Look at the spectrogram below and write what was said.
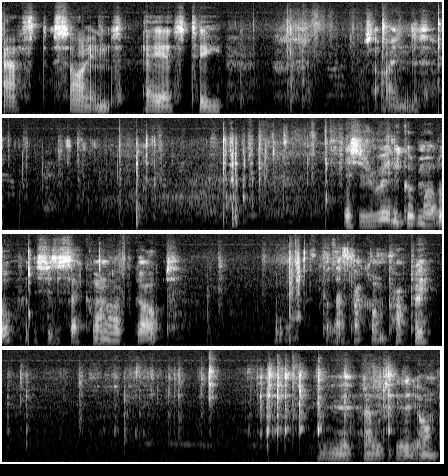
AST Signs. AST Signs. This is a really good model. This is the second one I've got. Put that back on properly. Yeah, how did you get it on?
